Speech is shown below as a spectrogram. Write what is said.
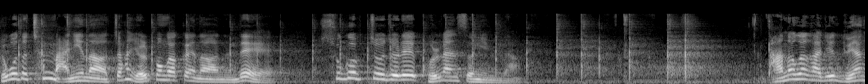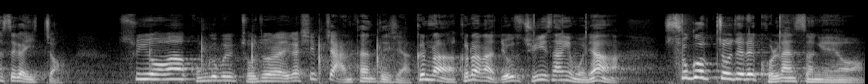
요것도 참 많이 나왔죠. 한 10번 가까이 나왔는데 수급 조절의 곤란성입니다. 단어가 가진 뉘앙스가 있죠. 수요와 공급을 조절하기가 쉽지 않다는 뜻이야. 그러나, 그러나 여기서 주의사항이 뭐냐? 수급 조절의 곤란성이에요.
